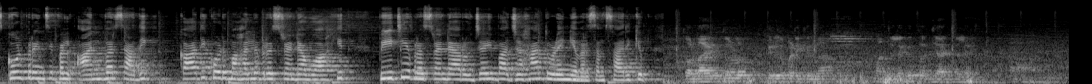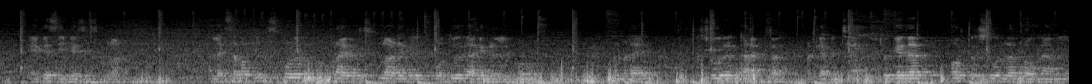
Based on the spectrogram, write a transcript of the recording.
school principal Anwar Sadiq Kathikkode മഹല്ല് president Wahid P T A president Rujaiba Jahan തുടങ്ങിയവർ സംസാരിക്കും. തൊള്ളായിരത്തോളം കുട്ടികൾ പഠിക്കുന്ന മണ്ഡലക പഞ്ചായത്തിലെ ഏക സി ബി എസ് ഇ സ്കൂളാണ്. അലക്സ പബ്ലിക് സ്കൂൾ പ്രൈവറ്റ് സ്കൂളാണെങ്കിൽ പൊതു കാര്യങ്ങളിൽ ഇപ്പോൾ നമ്മുടെ തൃശ്ശൂർ കളക്ടർ പ്രഖ്യാപിച്ച ടുഗദർ ഫോർ തൃശ്ശൂരിന്റെ പ്രോഗ്രാമിൽ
